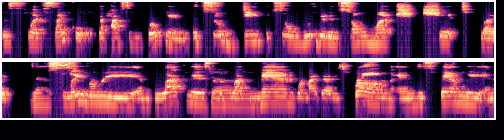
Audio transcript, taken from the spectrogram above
this like cycle that has to be broken. It's so deep. It's so rooted in so much shit, like yes. slavery and blackness and the black man and where my daddy's from and his family and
